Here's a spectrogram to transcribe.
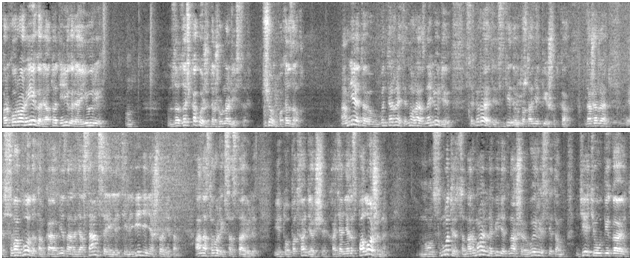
Прокурор Игорь, а тот не Игорь, а Юрий. Значит, какой же это журналист? Что он показал? А мне это в интернете, ну, разные люди собирают и скидывают, вот они пишут как. Даже э, свобода, там, не знаю, радиостанция или телевидение, что они там, а нас ролик составили, и то подходящее. Хотя они расположены, Но он смотрится нормально, видит наши вырезки, там дети убегают,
